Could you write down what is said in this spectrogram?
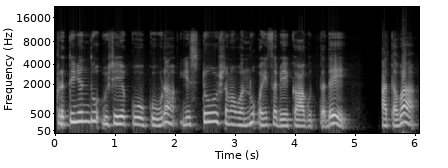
ಪ್ರತಿಯೊಂದು ವಿಷಯಕ್ಕೂ ಕೂಡ ಎಷ್ಟೋ ಶ್ರಮವನ್ನು ವಹಿಸಬೇಕಾಗುತ್ತದೆ. ಅಥವಾ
